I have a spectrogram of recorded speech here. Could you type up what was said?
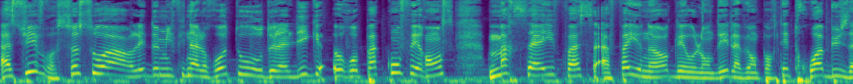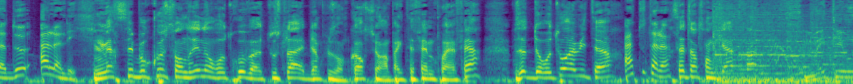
À suivre ce soir les demi-finales retour de la Ligue Europa Conférence. Marseille face à Feyenoord. Les Hollandais l'avaient emporté 3 buts buts à deux à l'aller. Merci beaucoup Sandrine. On retrouve tout cela et bien plus encore sur impactfm.fr. Vous êtes de retour à 8h. À tout à l'heure. 7h34. Météo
